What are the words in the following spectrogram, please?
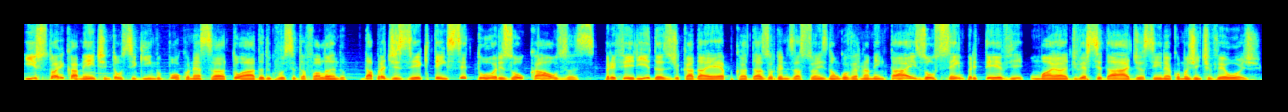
E historicamente, então, seguindo um pouco nessa toada do que você está falando, dá para dizer que tem setores ou causas preferidas de cada época das organizações não governamentais ou sempre teve uma diversidade, assim, né, como a gente vê hoje?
